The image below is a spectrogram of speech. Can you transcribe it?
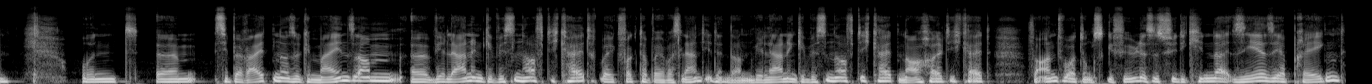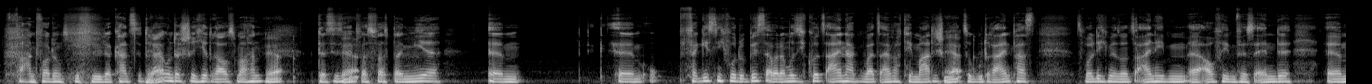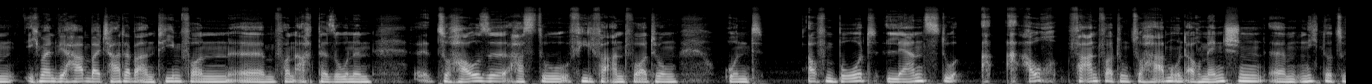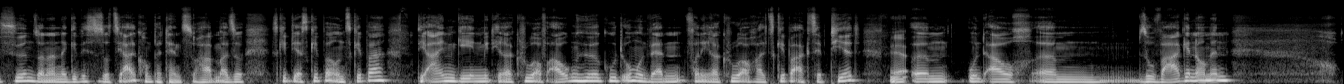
Und ähm, sie bereiten also gemeinsam, äh, wir lernen Gewissenhaftigkeit, weil ich gefragt habe, ja, was lernt ihr denn dann? Wir lernen Gewissenhaftigkeit, Nachhaltigkeit, Verantwortungsgefühl. Das ist für die Kinder sehr, sehr prägend. Verantwortungsgefühl, da kannst du drei ja. Unterstriche draus machen. Ja. Das ist etwas, was bei mir ähm, ähm, vergiss nicht, wo du bist, aber da muss ich kurz einhaken, weil es einfach thematisch ja. so gut reinpasst. Das wollte ich mir sonst einheben, äh, aufheben fürs Ende. Ähm, ich meine, wir haben bei Charterbar ein Team von, ähm, von acht Personen. Äh, zu Hause hast du viel Verantwortung und auf dem Boot lernst du auch Verantwortung zu haben und auch Menschen ähm, nicht nur zu führen, sondern eine gewisse Sozialkompetenz zu haben. Also es gibt ja Skipper und Skipper. Die einen gehen mit ihrer Crew auf Augenhöhe gut um und werden von ihrer Crew auch als Skipper akzeptiert ja. ähm, und auch ähm, so wahrgenommen.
